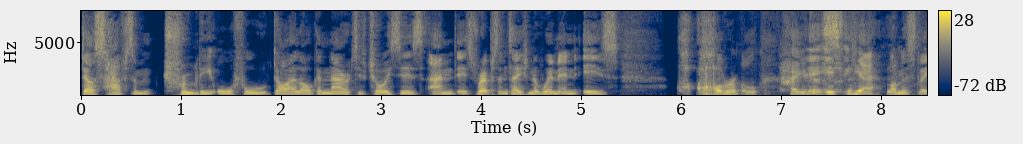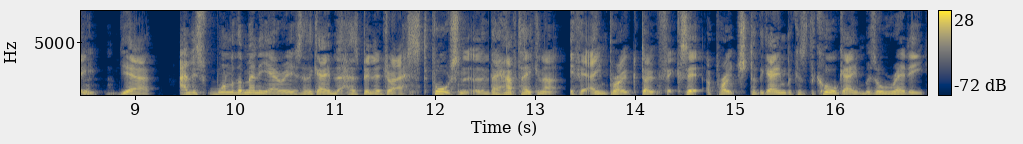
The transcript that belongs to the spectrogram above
does have some truly awful dialogue and narrative choices, and its representation of women is h- horrible. Heinous. It- it- yeah, honestly, yeah. And it's one of the many areas of the game that has been addressed. Fortunately, they have taken a if it ain't broke, don't fix it approach to the game because the core game was already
